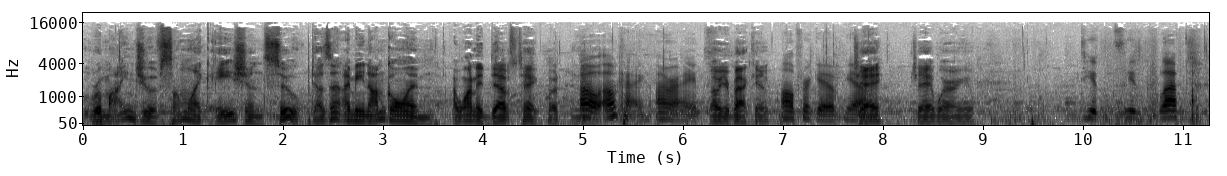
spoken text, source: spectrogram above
reminds you of some like Asian soup, doesn't? it? I mean, I'm going. I wanted Dev's take, but no. Oh, okay, all right. Oh, you're back in. I'll forgive. Yeah. Jay, Jay, where are you? He, he's left.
